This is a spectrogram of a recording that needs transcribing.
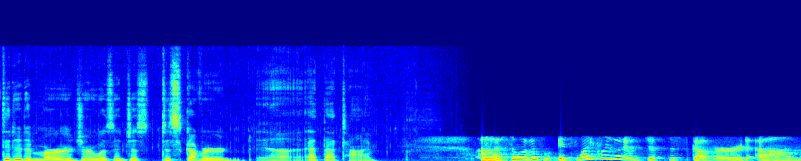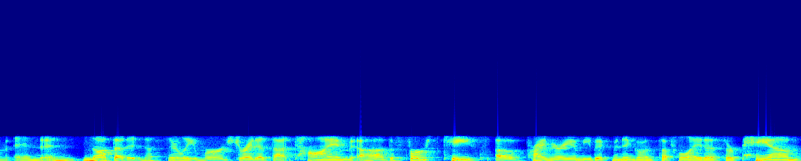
did it emerge, or was it just discovered uh, at that time? Uh, so it was. It's likely that it was just discovered, um, and and not that it necessarily emerged right at that time. Uh, the first case of primary amoebic meningoencephalitis, or PAM,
